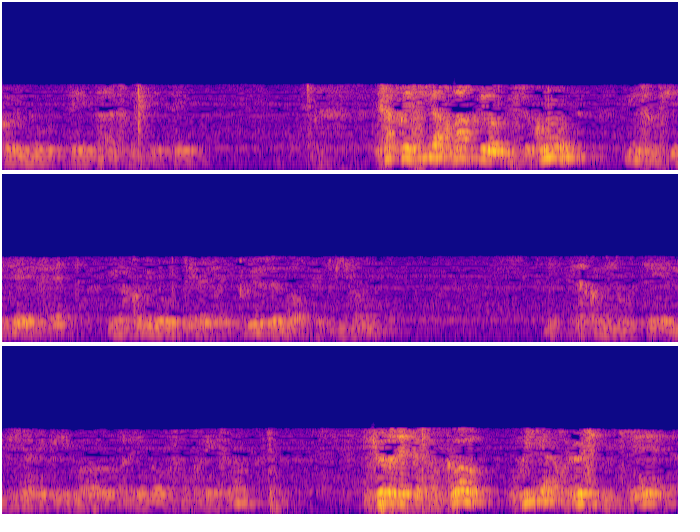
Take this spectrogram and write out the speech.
communauté, dans la société. J'apprécie la remarque que l'Auguste compte, une société est faite, une communauté elle fait plus de morts que de vivants. la communauté, elle vit avec les morts, les morts sont présents. Et je le répète encore, oui, alors le cimetière,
